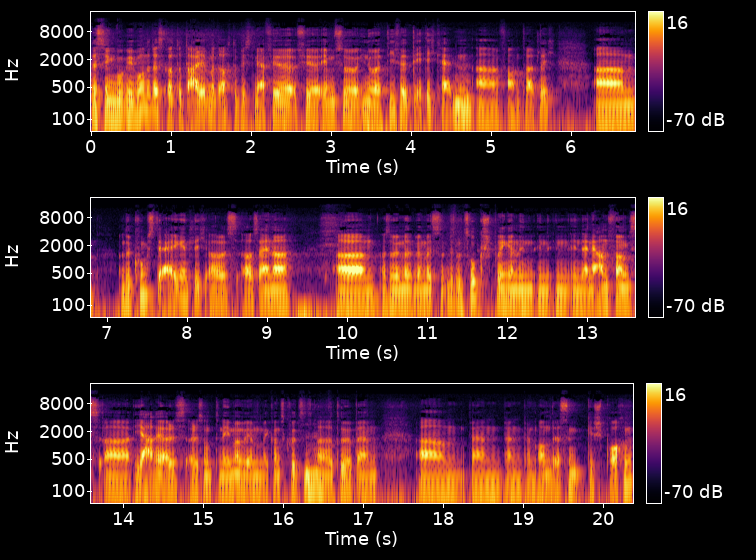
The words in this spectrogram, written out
deswegen, ich wundere das gerade total. Ich habe mir gedacht, du bist mehr für, für eben so innovative Tätigkeiten mhm. äh, verantwortlich. Ähm, und du kommst ja eigentlich aus, aus einer, ähm, also wenn wir, wenn wir jetzt ein bisschen zurückspringen in, in, in deine Anfangsjahre äh, als, als Unternehmer, wir haben mal ganz kurz mhm. äh, drüber beim ähm, beim, beim, beim Abendessen gesprochen.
